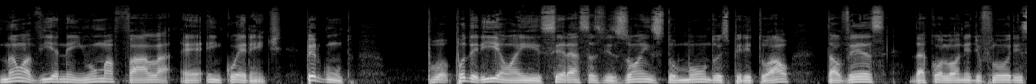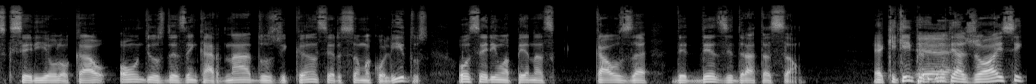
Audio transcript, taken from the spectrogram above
Não havia nenhuma fala é, incoerente. Pergunto: poderiam aí ser essas visões do mundo espiritual, talvez da colônia de flores, que seria o local onde os desencarnados de câncer são acolhidos, ou seriam apenas causa de desidratação? É que quem pergunta é, é a Joyce,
